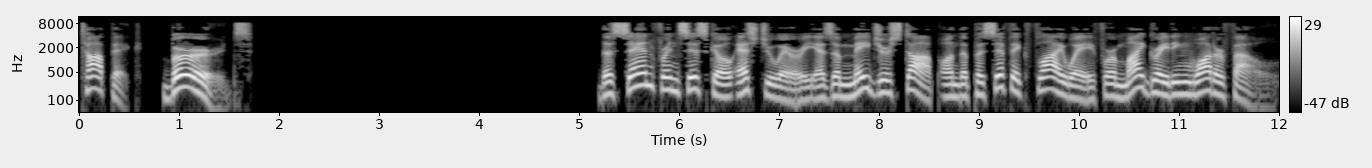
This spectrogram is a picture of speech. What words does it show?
Topic: Birds The San Francisco estuary is a major stop on the Pacific Flyway for migrating waterfowl.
